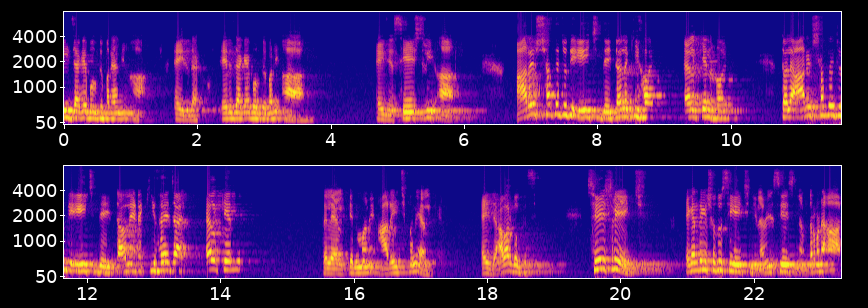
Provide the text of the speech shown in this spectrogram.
এই জায়গায় বলতে পারি আমি আর এই যে দেখো, এর জায়গায় বলতে পারি আর এই যে সিএইচ থ্রি আর আর এর সাথে যদি এইচ দেই, তাহলে কি হয়? অ্যালকেন হয়। তাহলে আর এর সাথে যদি এইচ দেই, তাহলে এটা কি হয়ে যায়? অ্যালকেন তাহলে অ্যালকেন মানে আর এইচ মানে অ্যালকেন এই যে, আবার বলতেছি। সিএইচ থ্রি এইচ এখান থেকে শুধু সিএইচ নিলাম, এই যে সিএইচ নিলাম, তার মানে আর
